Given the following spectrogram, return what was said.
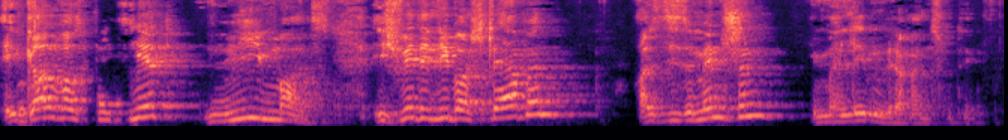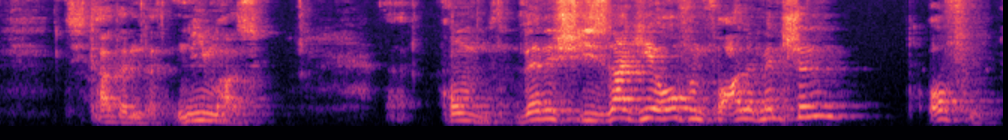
Egal was passiert, niemals. Ich werde lieber sterben, als diese Menschen in mein Leben wieder reinzudenken. Zitat Ende. Niemals. Und wenn ich, ich sage hier offen vor alle Menschen, offen.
